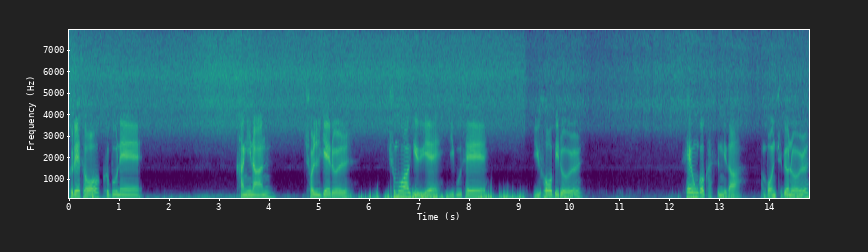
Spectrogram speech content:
그래서 그분의 강인한 절개를 추모하기 위해 이곳에 유허비를 세운 것 같습니다. 한번 주변을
